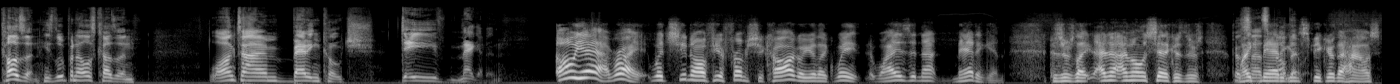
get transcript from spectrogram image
cousin? He's Lou Piniella's cousin, longtime batting coach Dave Magadan. Oh yeah, right. Which you know, if you're from Chicago, you're like, wait, why is it not Madigan? Because there's like, I, I'm only saying it because there's Mike Madigan. Speaker of the House.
